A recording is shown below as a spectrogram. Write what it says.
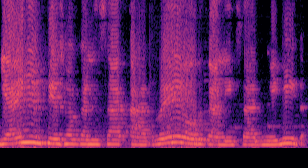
Y ahí empiezo a organizar, a reorganizar mi vida.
